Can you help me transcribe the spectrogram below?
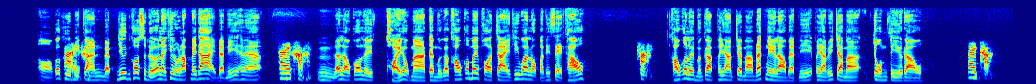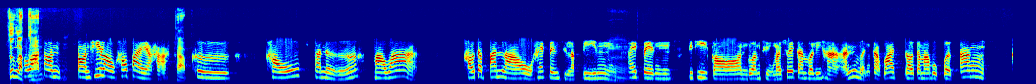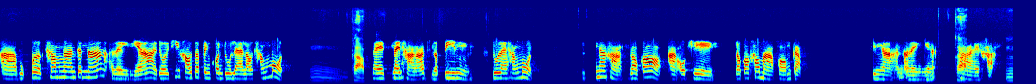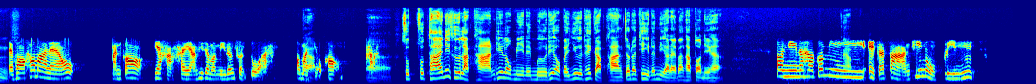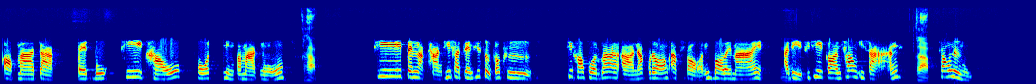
อ๋อก็คือใช่มีค่ะการแบบยื่นข้อเสนออะไรที่เรารับไม่ได้แบบนี้ใช่ไหมฮะใช่ค่ะ อืม แล้วเราก็เลยถอยออกมา แต่เหมือนกับเขาก็ไม่พอใจที่ว่าเราปฏิเสธเขาค่ะเขาก็เลยเหมือนกับพยายามจะมาแบล็กเมย์เราแบบนี้ พยายามที่จะมาโจมตีเรา ใช่ค่ะ ซึ่งหลักเพราะฐาว่าน ตอนตอนที่เราเข้าไปอะค่ะ ครับ คือเขาเสนอมาว่าเขาจะปั้นเราให้เป็นศิลปิน อืม ให้เป็นพิธีกรรวมถึงมาช่วยการบริหารเหมือนกับว่าเราจะมาบุกเบิกตั้ง อ่า บุกเบิกทำงานกันนะ อะไรอย่างเงี้ย โดยที่เขาจะเป็นคนดูแลเราทั้งหมด อืมครับ ในในฐานะศิลปิน ดูแลทั้งหมดเนี่ยค่ะ เราก็อ่าโอเค แล้วก็เข้ามาพร้อมกับ ทีมงานอะไรอย่างเงี้ยครับใช่ค่ะอืมแต่พอเข้ามาแล้ว มันก็เนี่ยค่ะพยายามที่จะมามีเรื่องส่วนตัว เข้ามาครับเกี่ยวข้องค่ะอ่าสุดสุดท้ายนี่คือหลักฐานที่เรามีในมือที่เอาไปยื่นให้กับทางเจ้าหน้าที่นั้นมีอะไรบ้างครับตอนนี้ฮะตอนนี้นะคะก็มีครับเอกสารที่หนูปริ้นออกมาจาก Facebook ที่เขาโพสต์หมิ่นประมาทหนูครับ ที่เป็นหลักฐานที่ชัดเจนที่สุดก็คือ ที่เขาโพสต์ว่าอ่านักร้องอักษรบอใบไม้ อืมอดีตพิธีกรช่องอีสานครับช่องหนึ่ง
